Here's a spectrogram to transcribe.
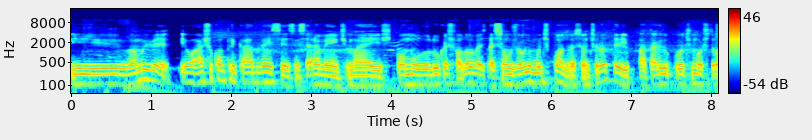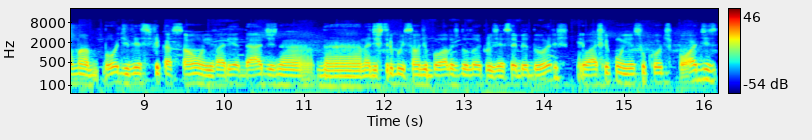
e vamos ver ver. Eu acho complicado vencer, sinceramente, mas como o Lucas falou, vai, vai ser um jogo de muitos pontos, vai ser um tiroteio. O ataque do coach mostrou uma boa diversificação e variedades na, na, na distribuição de bolas do Luck para os recebedores. Eu acho que com isso o coach pode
